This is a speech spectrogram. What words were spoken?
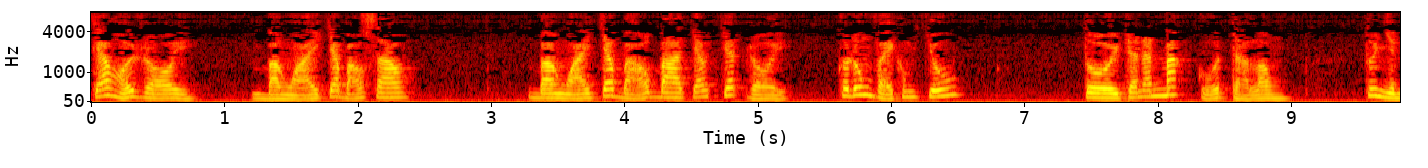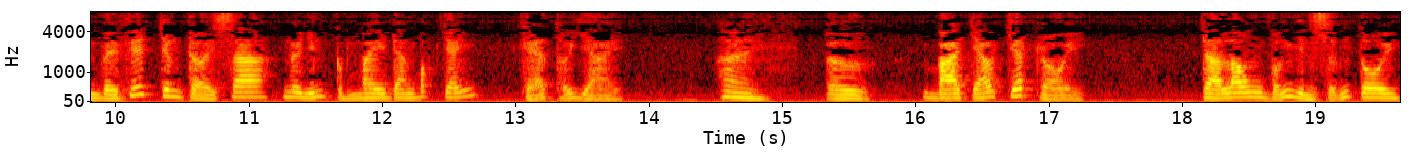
Cháu hỏi rồi, bà ngoại cháu bảo sao? Bà ngoại cháu bảo ba cháu chết rồi, có đúng vậy không chú? Tôi tránh ánh mắt của Trà Long. Tôi nhìn về phía chân trời xa, nơi những cụm mây đang bốc cháy, khẽ thở dài. Hai, ừ, ba cháu chết rồi. Trà Long vẫn nhìn sững tôi.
